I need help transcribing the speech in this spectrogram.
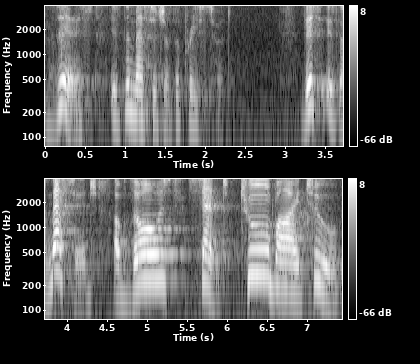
This is the message of the priesthood. This is the message of those sent two by two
